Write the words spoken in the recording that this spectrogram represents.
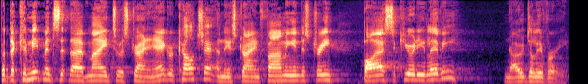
but the commitments that they have made to Australian agriculture and the Australian farming industry, biosecurity levy, no delivery.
